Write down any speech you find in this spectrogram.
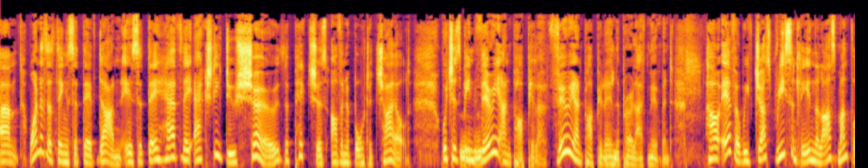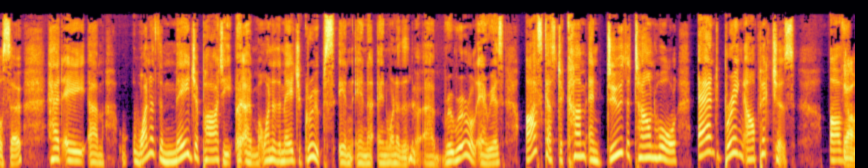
um, one of the things that they've done is that they have, they actually do show the pictures of an aborted child, which has been mm-hmm. very unpopular, very unpopular in the pro-life movement. However, we've just recently, in the last month or so, had a um, one of the major party, um, one of the major groups in in in one of the uh, rural areas ask us to come and do the town hall and bring our pictures of yeah.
